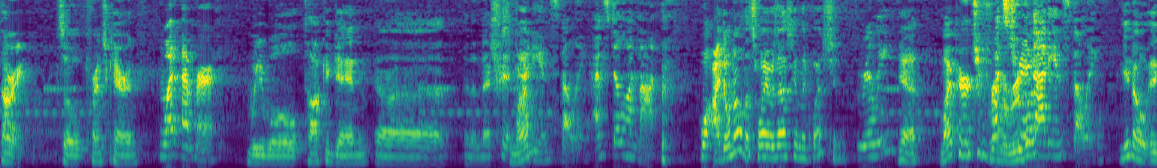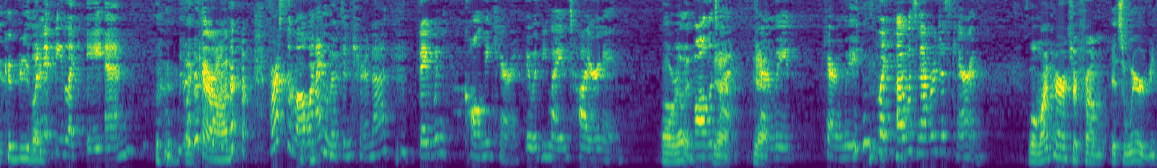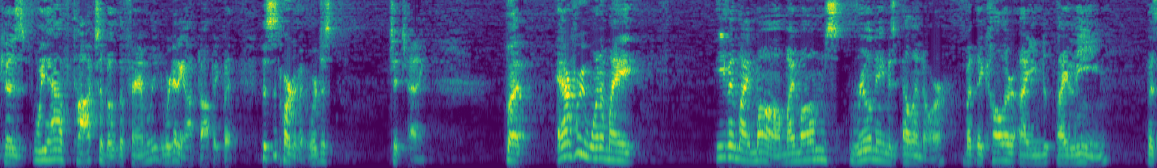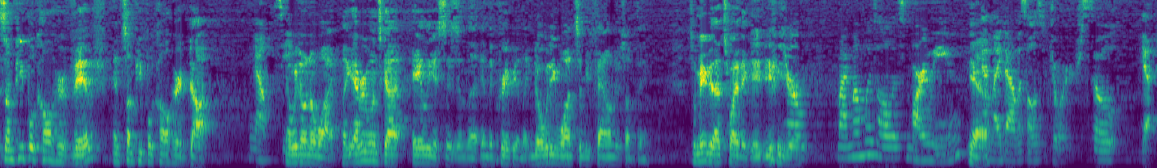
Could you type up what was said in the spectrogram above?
All right. So French Caron, Whatever. We will talk again uh, in the next month. Trinidadian spelling. I'm still on that. Well, I don't know. That's why I was asking the question. Really? Yeah, my parents are from What's Aruba. Trinidadian spelling? You know, it could be like Wouldn't it be like A N? like Karen. First of all, when I lived in Trinidad, they wouldn't call me Caron. It would be my entire name. Oh, really? All the Yeah, time. Yeah. Caron Lee. Caron Lee. like, I was never just Caron. Well, my parents are from. It's weird because we have talks about the family. We're getting off topic, but this is part of it. We're just chit chatting. But every one of my, even my mom, my mom's real name is Eleanor, but they call her Eileen. But some people call her Viv, and some people call her Dot, No, see. and we don't know why. Like everyone's got aliases in the in the Caribbean. Like nobody wants to be found or something. So maybe that's why they gave you your. Um, No, my mom was always Marlene. Yeah. And my dad was always George. So, yeah.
